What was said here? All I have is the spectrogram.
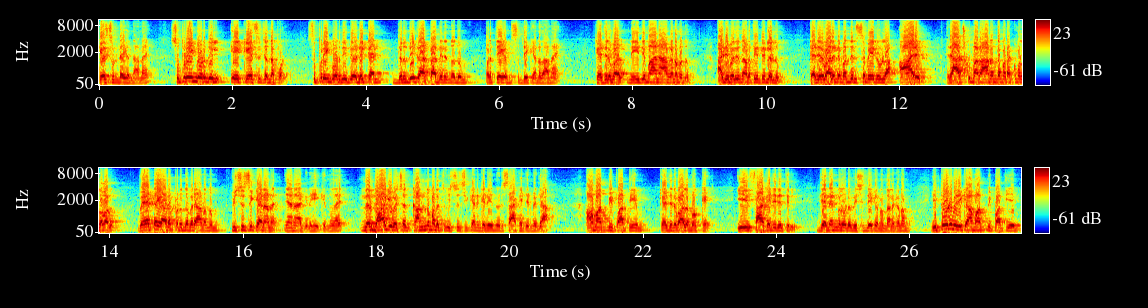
കേസുണ്ട് എന്നാണ്. സുപ്രീം കോടതിയിൽ ഈ കേസ് ചെന്നപ്പോൾ സുപ്രീം കോടതി ഇത് എടുക്കാൻ ധൃതി കാട്ടാതിരുന്നതും പ്രത്യേകം ശ്രദ്ധിക്കേണ്ടതാണ്. കെജ്രിവാൾ നീതിമാനാകണമെന്നും അഴിമതി നടത്തിയിട്ടില്ലെന്നും കെജ്രിവാളിന്റെ മന്ത്രിസഭയിലുള്ള ആരും രാജ്കുമാർ ആനന്ദമടക്കമുള്ളവർ വേട്ടയാടപ്പെടുന്നവരാണെന്നും വിശ്വസിക്കാനാണ് ഞാൻ ആഗ്രഹിക്കുന്നത്. നിർഭാഗ്യവശാൽ കണ്ണുമടച്ച് വിശ്വസിക്കാൻ കഴിയുന്ന ഒരു സാഹചര്യമില്ല. ആം ആദ്മി പാർട്ടിയും കെജ്രിവാളും ഒക്കെ ഈ സാഹചര്യത്തിൽ ജനങ്ങളോട് വിശദീകരണം നൽകണം. ഇപ്പോഴും എനിക്ക് ആം ആദ്മി പാർട്ടിയെയും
